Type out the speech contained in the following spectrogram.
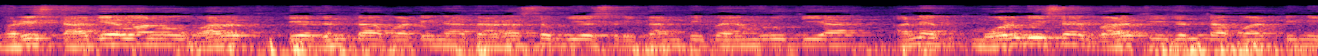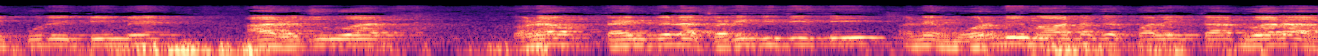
વરિષ્ઠ આગેવાનો ભારતીય જનતા પાર્ટીના ધારાસભ્ય શ્રી કાંતિભાઈ અમૃતિયા અને મોરબી સાહેબ ભારતીય જનતા પાર્ટીની પૂરી ટીમે આ રજૂઆત ઘણા ટાઈમ પહેલા કરી દીધી હતી અને મોરબી મહાનગરપાલિકા દ્વારા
